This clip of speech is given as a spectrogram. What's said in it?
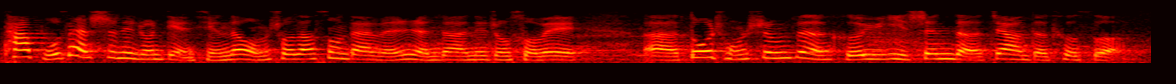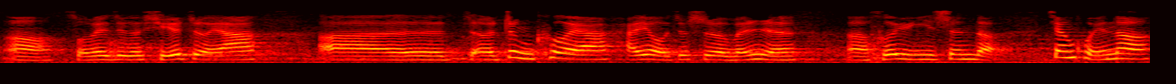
他不再是那种典型的我们说到宋代文人的那种所谓呃多重身份合于一身的这样的特色啊，所谓这个学者呀，呃呃政客呀，还有就是文人呃合于一身的姜夔呢，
